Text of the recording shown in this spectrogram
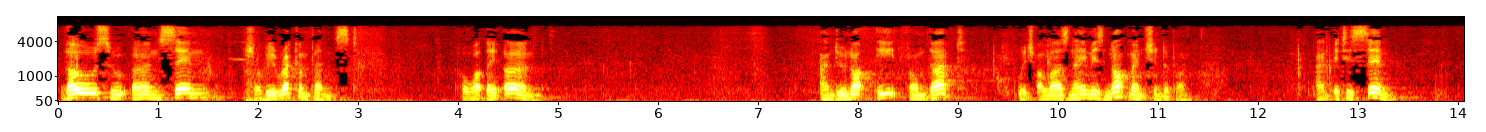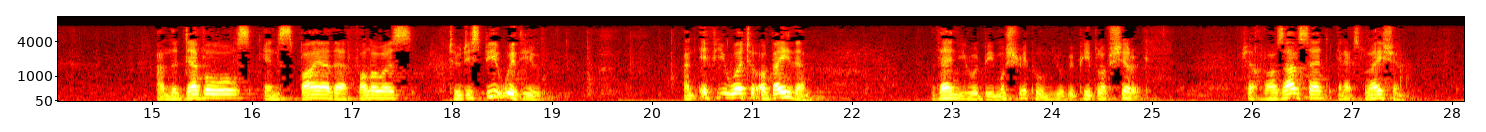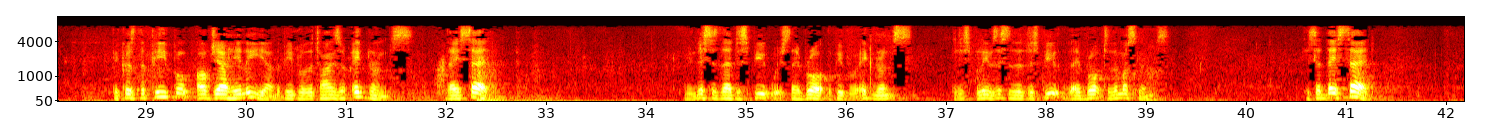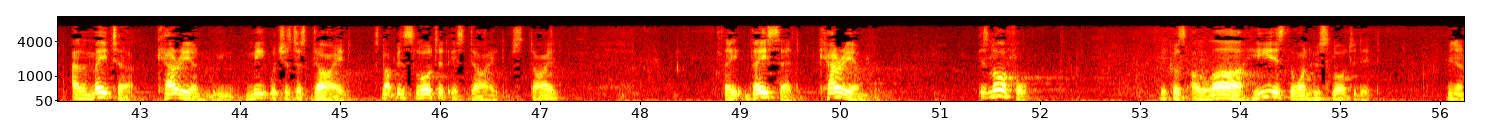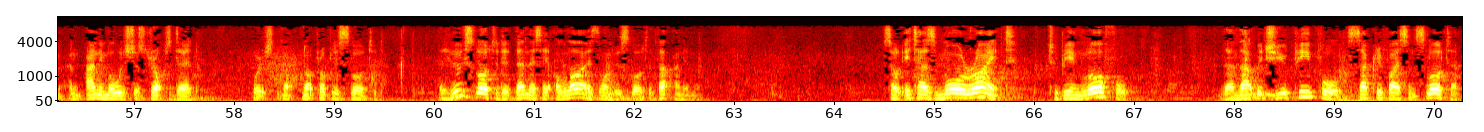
Those who earn sin shall be recompensed for what they earned. And do not eat from that which Allah's name is not mentioned upon. And it is sin. And the devils inspire their followers to dispute with you. And if you were to obey them, then you would be mushrikun, you would be people of shirk. Shaykh Fawzan said in explanation, because the people of Jahiliyyah, the people of the times of ignorance, they said, I mean, this is their dispute which they brought, the people of ignorance, the disbelievers, this is the dispute that they brought to the Muslims. He said, they said, Al Maita, carrion, meat which has just died. It's not been slaughtered, it's died. It's died. They, they said, carrion is lawful. Because Allah, He is the one who slaughtered it. You know, an animal which just drops dead, or it's not, not properly slaughtered. And who slaughtered it? Then they say Allah is the one who slaughtered that animal. So it has more right to being lawful than that which you people sacrifice and slaughter.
